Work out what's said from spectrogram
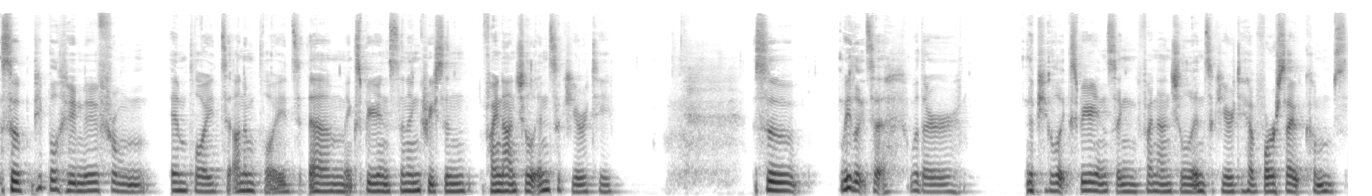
So people who move from employed to unemployed um, experience an increase in financial insecurity. So we looked at whether the people experiencing financial insecurity have worse outcomes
